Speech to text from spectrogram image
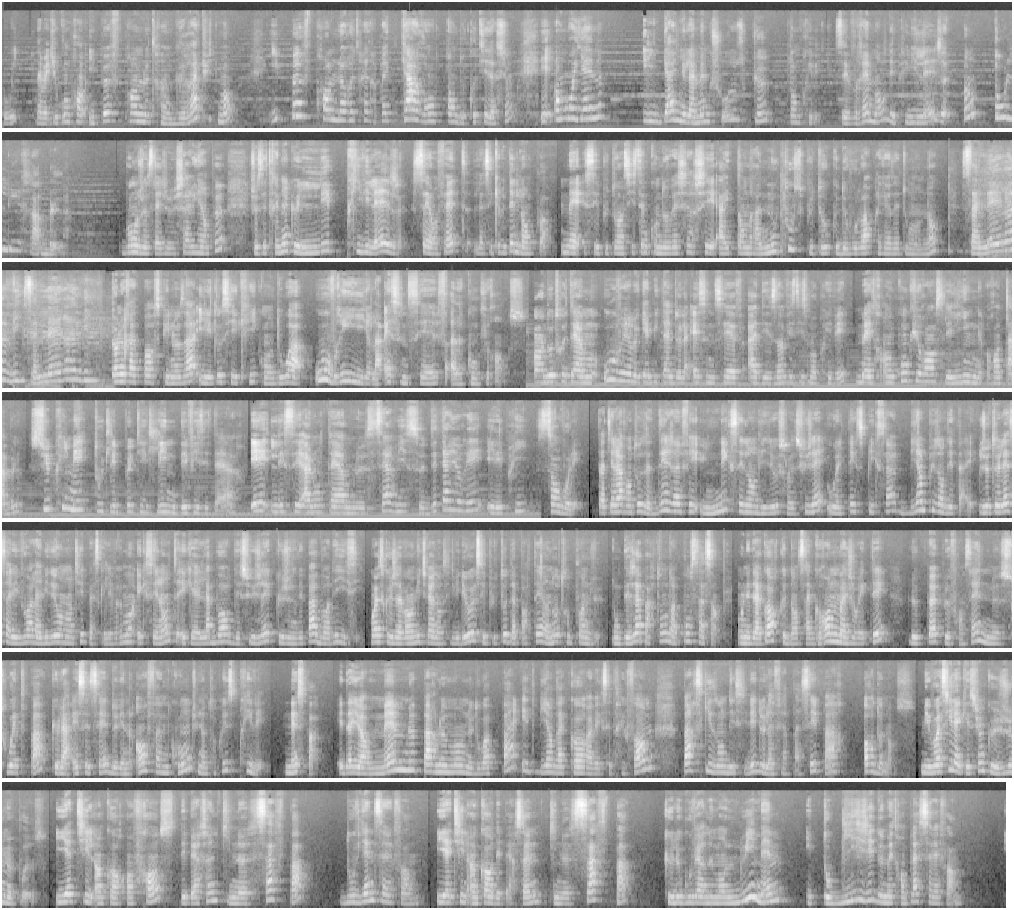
Oui, non mais tu comprends, ils peuvent prendre le train gratuitement, ils peuvent prendre leur retraite après 40 ans de cotisation, et en moyenne, ils gagnent la même chose que dans le privé. C'est vraiment des privilèges intolérables. Bon, je sais, je charrie un peu, je sais très bien que les privilèges, c'est en fait la sécurité de l'emploi. Mais c'est plutôt un système qu'on devrait chercher à étendre à nous tous plutôt que de vouloir précariser tout le monde, non? Salaire à vie, salaire à vie Dans le rapport Spinoza, il est aussi écrit qu'on doit ouvrir la SNCF à la concurrence. En d'autres termes, ouvrir le capital de la SNCF à des investissements privés, mettre en concurrence les lignes rentables, supprimer toutes les petites lignes déficitaires et laisser à long terme le service se détériorer et les prix s'envoler. Tatiana Ventos a déjà fait une excellente vidéo sur le sujet où elle t'explique ça bien plus en détail. Je te laisse aller voir la vidéo en entier parce qu'elle est vraiment excellente et qu'elle aborde des sujets que je ne vais pas aborder ici. Moi ce que j'avais envie de faire dans cette vidéo c'est plutôt d'apporter un autre point de vue. Donc déjà partons d'un constat simple. On est d'accord que dans sa grande majorité, le peuple français ne souhaite pas que la SSF devienne en fin de compte une entreprise privée. N'est-ce pas? Et d'ailleurs, même le Parlement ne doit pas être bien d'accord avec cette réforme parce qu'ils ont décidé de la faire passer par ordonnance. Mais voici la question que je me pose. Y a-t-il encore en France des personnes qui ne savent pas d'où viennent ces réformes? Y a-t-il encore des personnes qui ne savent pas que le gouvernement lui-même est obligé de mettre en place ces réformes?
